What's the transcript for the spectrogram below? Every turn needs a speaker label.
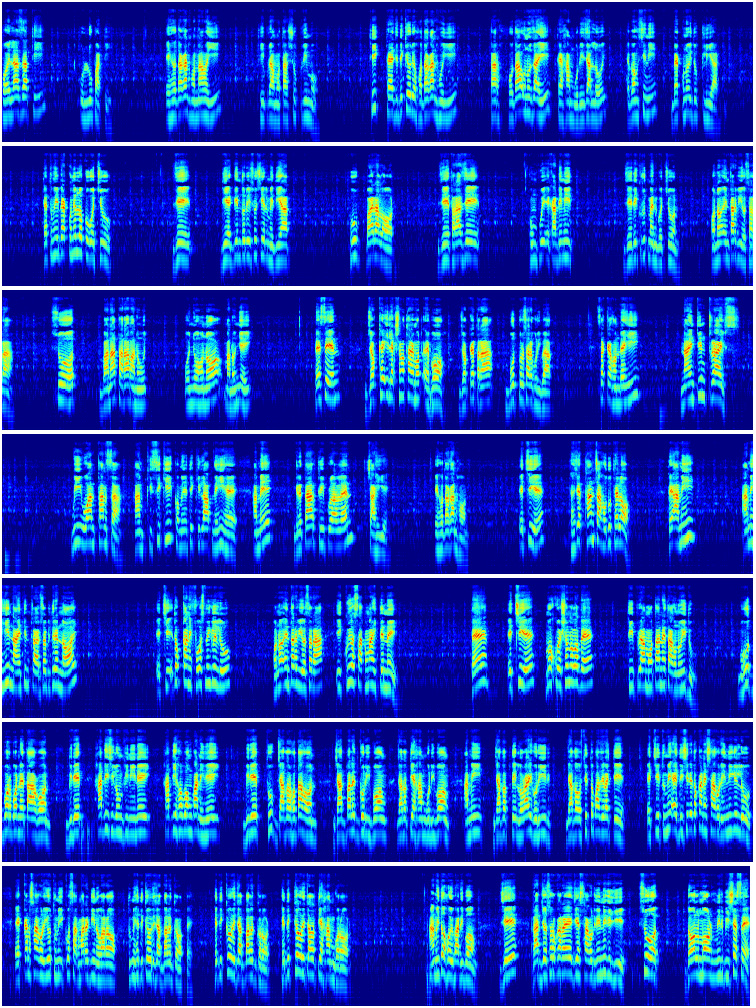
Speaker 1: পয়লা জাতি উল্লু পার্টি এহদাগান হনা হই ত্রিপুরা মতার সুপ্রিমো ঠিক তে যদি কেউ হদাগান হই তার হদা অনুযায়ী তে হামগুড়ি জালই এবং চিনি ব্যাকুনো ইদু ক্লিয়ার তে তুমি ব্যাকুনে লক্ষ্য করছু যে দি একদিন ধরে সোশ্যাল মিডিয়াত খুব ভাইরাল অর যে তারা যে কুম্পুই একাডেমিত যে রিক্রুটমেন্ট করছুন অন ইন্টারভিউ সারা সুত বানা তারা মানুষ অন্য হন মানুষেই তেসেন যকে ইলেকশন টাইমত এব যকে তারা ভোট প্রচার করিবাক সাকে সন্দেহি নাইনটিন ট্রাইবস वी वन थानसा हम किसी की कम्युनिटी के खिलाफ नहीं है हमें ग्रेटार त्रिपुरा लैंड चाहिए ए होदागान हन एचिए तेजे थानसा हदु थेलो ते आमी আমি হি নাইনটিন ট্রাইবসর ভিতরে নয়। এচি তো কানি ফোর্স নিগলিলু। হন এন্তার বিও সারা ইকুইও সাকমা হিতে নেই। তে এচিয়ে ম কুয়েশন হলতে ত্রিপুরা মতা নেতা নইদু বহুত বর্বর নেতা আগন। বিরেত হাতি সিলুম ফিনি নেই, হাতি হবং বানি নেই। বিরেত থুপ যাদর হতা হন, জাত বালেত গরিবং জাদতে হাম গরিবং আমি জাদতে লড়াই গরির যাদ অস্তিত্ব বাজে বাইতে এচি তুমি এদিছিরে তো কানে সাগরি নিগিলু একখান সাগরিও তুমি ইকো সাগমারে দিন বারো তুমি হেদিকে ওরি জাত বালেত করতে হেদিকে ওরি জাত বালেত করর হেদিকে ওরি জাদতে হাম করর আমি তো হই পারিবং যে রাজ্য সরকারে যে সাগরি নিগিলি সুত দল মর নির্বিশেষে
